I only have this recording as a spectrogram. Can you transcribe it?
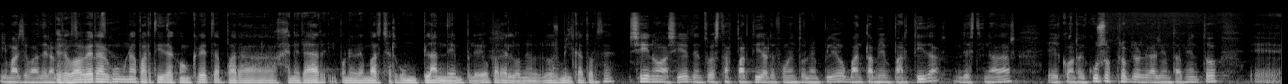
y más llevadera. ¿Pero va a haber alguna partida concreta para generar y poner en marcha algún plan de empleo para el 2014? Sí, no, así es. Dentro de estas partidas de fomento del empleo van también partidas destinadas eh, con recursos propios del ayuntamiento. Eh,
